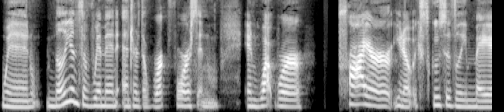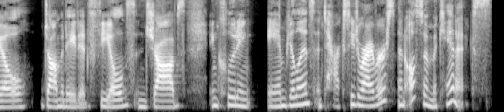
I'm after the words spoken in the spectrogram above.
when millions of women entered the workforce in, in what were prior, you know, exclusively male dominated fields and jobs, including ambulance and taxi drivers and also mechanics.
